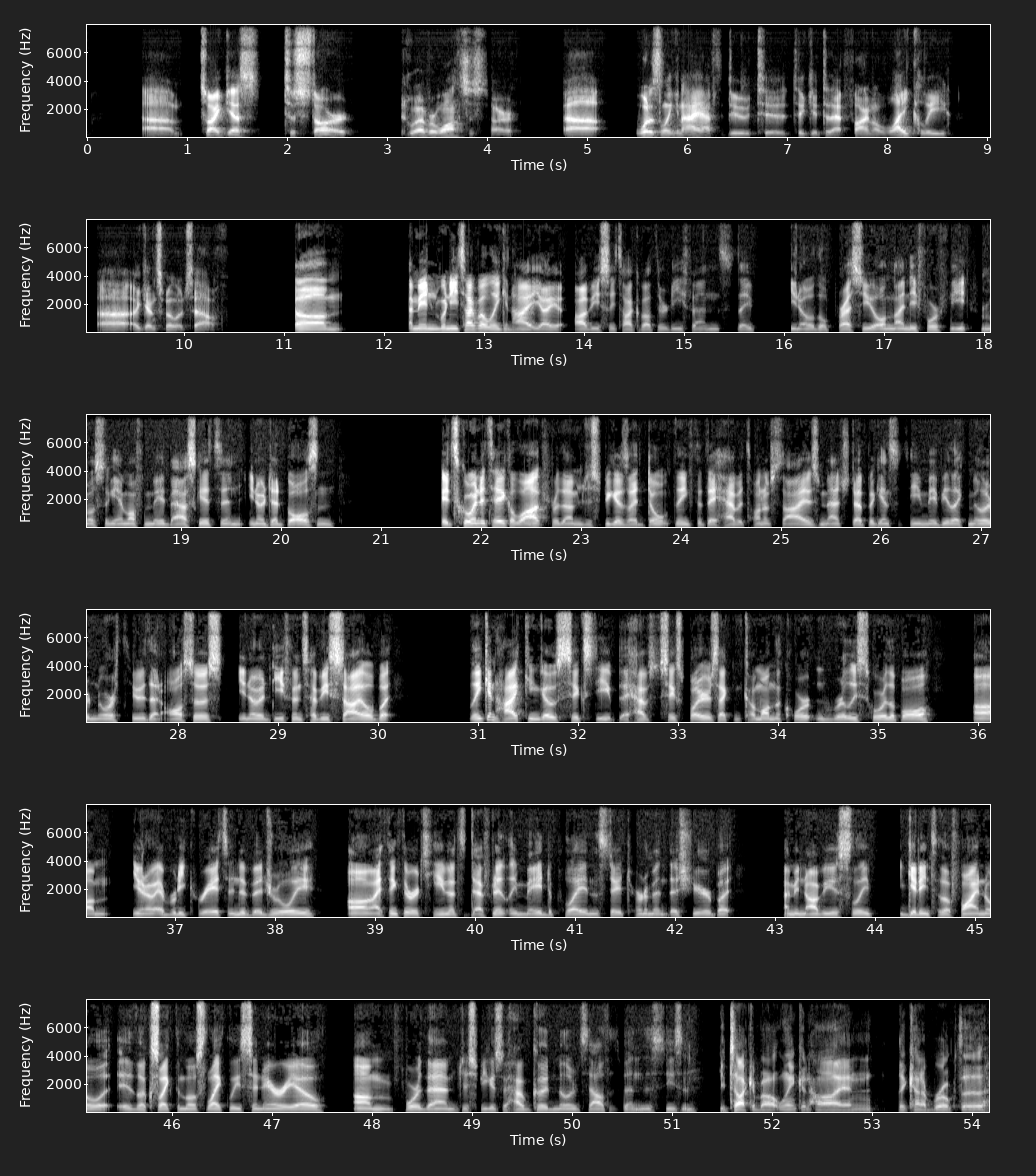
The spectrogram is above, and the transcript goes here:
Um, so I guess to start, whoever wants to start, uh, what does Lincoln High have to do to to get to that final? Likely uh, against Millard South. Um, I mean, when you talk about Lincoln High, I obviously talk about their defense. They, you know, they'll press you all 94 feet for most of the game off of made baskets and you know dead balls and it's going to take a lot for them just because I don't think that they have a ton of size matched up against a team maybe like Millard North too that also is, you know, a defense heavy style, but Lincoln High can go six deep. They have six players that can come on the court and really score the ball. Um, you know, everybody creates individually. Um, I think they're a team that's definitely made to play in the state tournament this year, but I mean, obviously, getting to the final, it looks like the most likely scenario um, for them just because of how good Millard South has been this season you talk about Lincoln High and they kind of broke the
